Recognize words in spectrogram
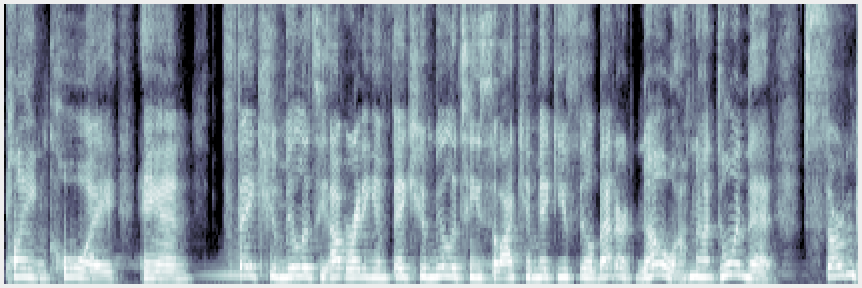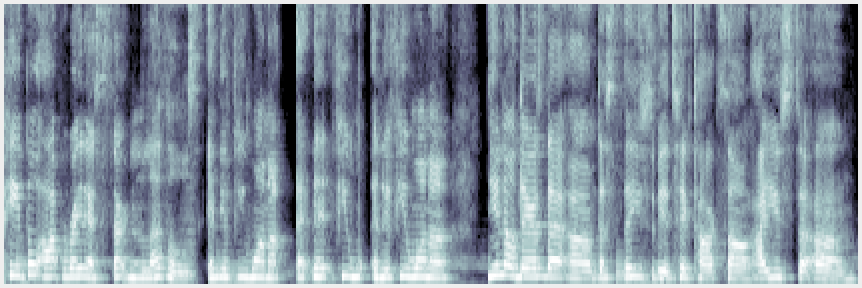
playing coy, and fake humility, operating in fake humility so I can make you feel better. No, I'm not doing that. Certain people operate at certain levels. And if you wanna and if you and if you wanna, you know, there's that um that's there used to be a TikTok song. I used to um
